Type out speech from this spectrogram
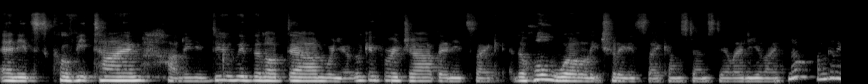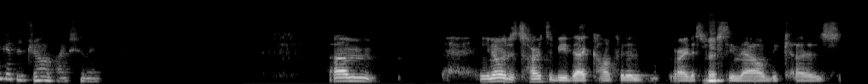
and it's COVID time. How do you do with the lockdown when you're looking for a job and it's like the whole world literally is like on standstill and you're like, no, I'm gonna get a job actually. Um, you know, it's hard to be that confident, right? Especially now because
